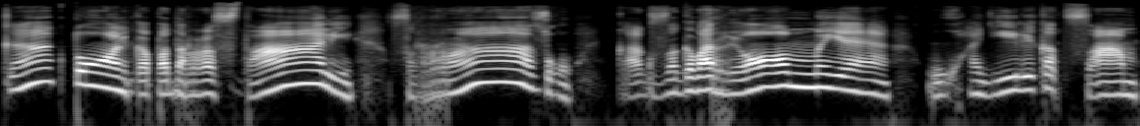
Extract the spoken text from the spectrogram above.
как только подрастали, сразу, как заговоренные, уходили к отцам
